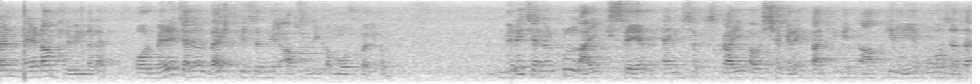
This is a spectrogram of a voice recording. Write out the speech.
फ्रेंड मेरा नाम हरविंदर है और मेरे चैनल बेस्ट फीचर में आप सभी का मोस्ट वेलकम मेरे चैनल को लाइक शेयर एंड सब्सक्राइब अवश्य करें ताकि मैं आपके लिए बहुत ज़्यादा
